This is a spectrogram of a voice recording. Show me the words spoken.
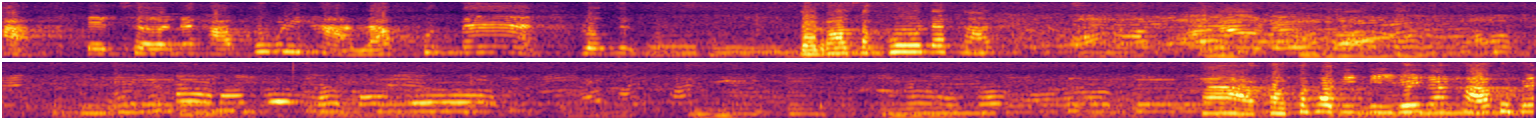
ค่ะเรียนเชิญนะคะ ผู้บริหารและคุณแม่รวมถึงเดี๋ยวรอสักครู่นะคะค่ะขอแสดงความยินดีด้วยนะคะคุณแม่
